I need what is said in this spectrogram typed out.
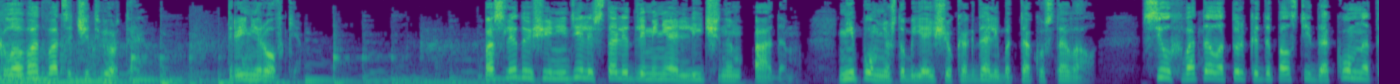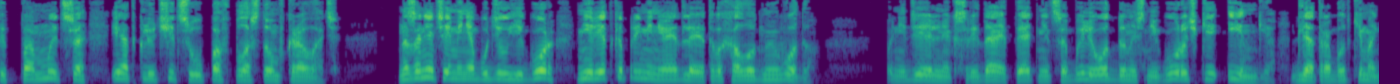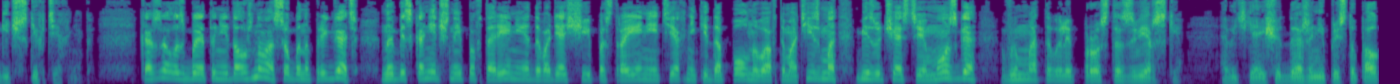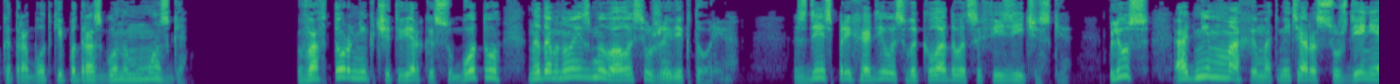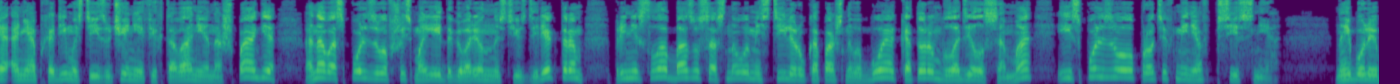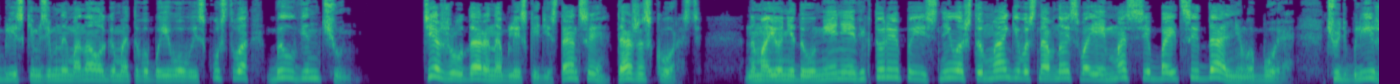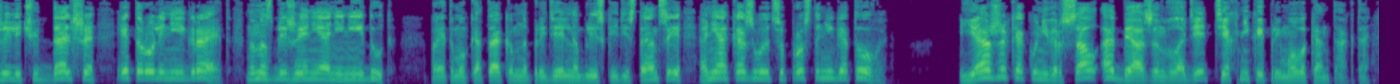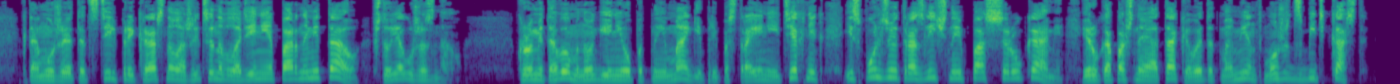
Глава 24. Тренировки. Последующие недели стали для меня личным адом. Не помню, чтобы я еще когда-либо так уставал. Сил хватало только доползти до комнаты, помыться и отключиться, упав пластом в кровать. На занятия меня будил Егор, нередко применяя для этого холодную воду. Понедельник, среда и пятница были отданы Снегурочке Инге для отработки магических техник. Казалось бы, это не должно особо напрягать, но бесконечные повторения, доводящие построение техники до полного автоматизма без участия мозга, выматывали просто зверски. А ведь я еще даже не приступал к отработке под разгоном мозга. Во вторник, четверг и субботу надо мной измывалась уже Виктория. Здесь приходилось выкладываться физически — Плюс, одним махом отметя рассуждения о необходимости изучения фехтования на шпаге, она, воспользовавшись моей договоренностью с директором, принесла базу с основами стиля рукопашного боя, которым владела сама и использовала против меня в пси-сне. Наиболее близким земным аналогом этого боевого искусства был винчунь. Те же удары на близкой дистанции, та же скорость — на мое недоумение Виктория пояснила, что маги в основной своей массе бойцы дальнего боя. Чуть ближе или чуть дальше эта роли не играет, но на сближение они не идут. Поэтому к атакам на предельно близкой дистанции они оказываются просто не готовы. Я же, как универсал, обязан владеть техникой прямого контакта. К тому же этот стиль прекрасно ложится на владение парными Тао, что я уже знал. Кроме того, многие неопытные маги при построении техник используют различные пассы руками, и рукопашная атака в этот момент может сбить каст.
